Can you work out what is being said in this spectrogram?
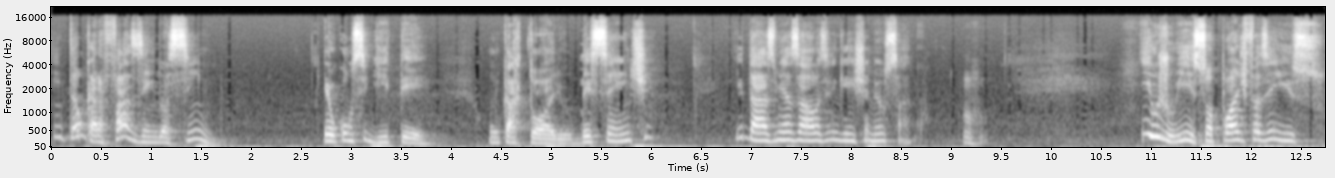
Então, cara, fazendo assim, eu consegui ter um cartório decente e dar as minhas aulas e ninguém encher meu saco. E o juiz só pode fazer isso,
